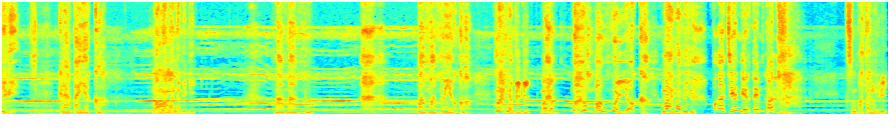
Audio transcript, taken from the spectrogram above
Bibi. Kenapa Yoko? Mama mana Bibi? Mamamu. Mamamu Yoko. Mana Bibi? Mama. Mamamu Yoko. Mana Bibi? Pengajian di RT 4. Kesempatan Bibi.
